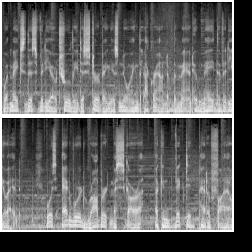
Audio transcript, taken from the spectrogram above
what makes this video truly disturbing is knowing the background of the man who made the video ed was Edward Robert Mascara, a convicted pedophile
